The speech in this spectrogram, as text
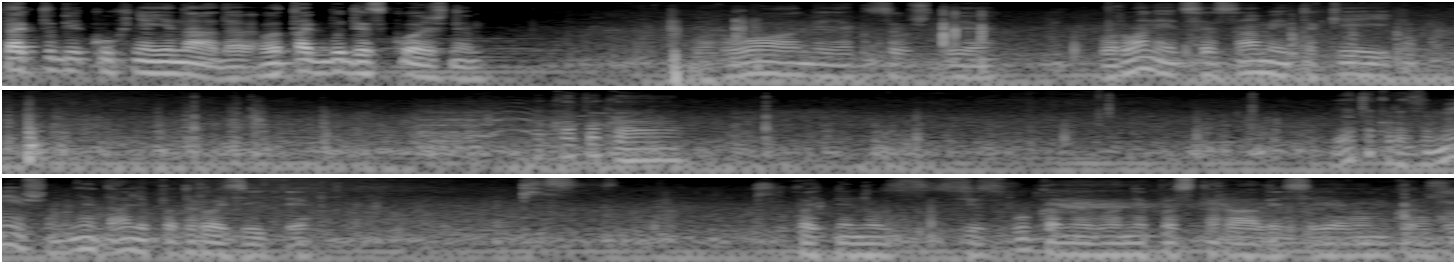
Так тобі кухня і надо. Отак буде з кожним. Ворони, як завжди. Ворони це самий такий. Пока-пока. Я так розумію, що мені далі по дорозі йти. Слухайте, ну зі звуками вони постаралися, я вам кажу.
